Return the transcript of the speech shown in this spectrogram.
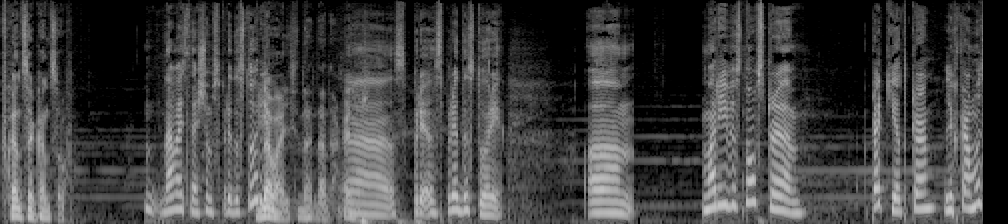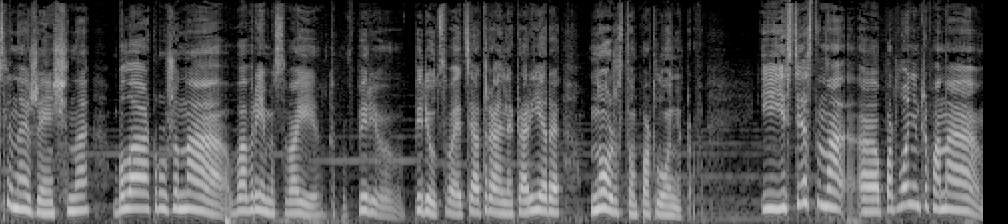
В конце концов. Давайте начнем с предыстории. Давайте, да-да-да. Э, с, пре- с предыстории. Эм, Мария Весновская, кокетка, легкомысленная женщина, была окружена во время своей, в период, период своей театральной карьеры множеством поклонников. И, естественно, э, поклонников она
